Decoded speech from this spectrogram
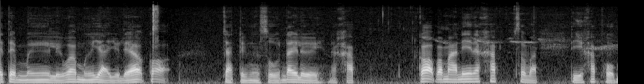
ส์เต็มมือหรือว่ามือใหญ่อยู่แล้วก็จัด 110 ได้เลยนะครับ ก็ประมาณนี้นะครับ สวัสดีครับผม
